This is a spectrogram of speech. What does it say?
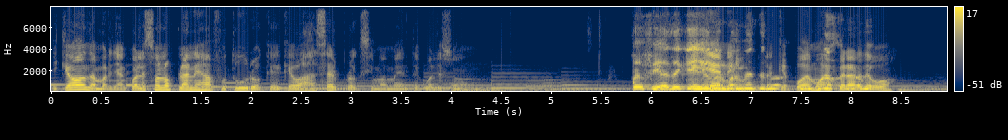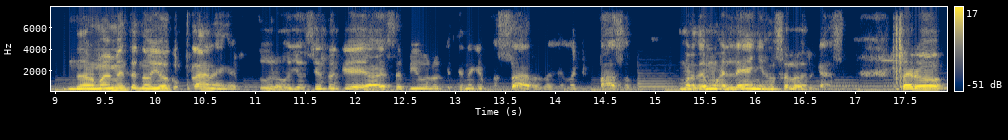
¿Y qué onda, Marian? ¿Cuáles son los planes a futuro? ¿Qué, ¿Qué, vas a hacer próximamente? ¿Cuáles son...? Pues fíjate que yo normalmente... ¿Qué podemos esperar de vos? Normalmente no vivo con planes en el futuro. Yo siento que a veces vivo lo que tiene que pasar, lo que, pasa. Mordemos el leño, no solo del gas. Pero,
